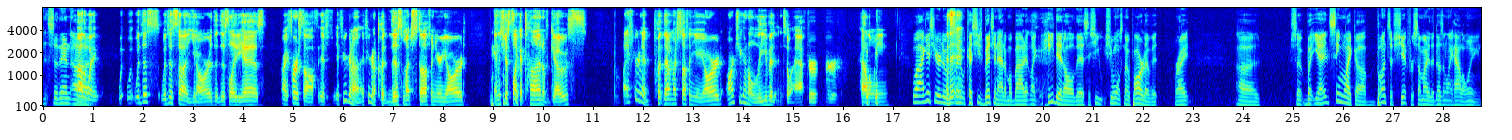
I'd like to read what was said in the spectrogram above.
th- so then, uh, By the way, with, with this with this uh, yard that this lady has, all right. First off, if if you're gonna if you're gonna put this much stuff in your yard, and it's just like a ton of ghosts, if you're gonna put that much stuff in your yard, aren't you gonna leave it until after Halloween? well, I guess you're to and then- assume because she's bitching at him about it. Like he did all this, and she she wants no part of it, right? Uh, so but yeah, it seemed like a bunch of shit for somebody that doesn't like Halloween.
